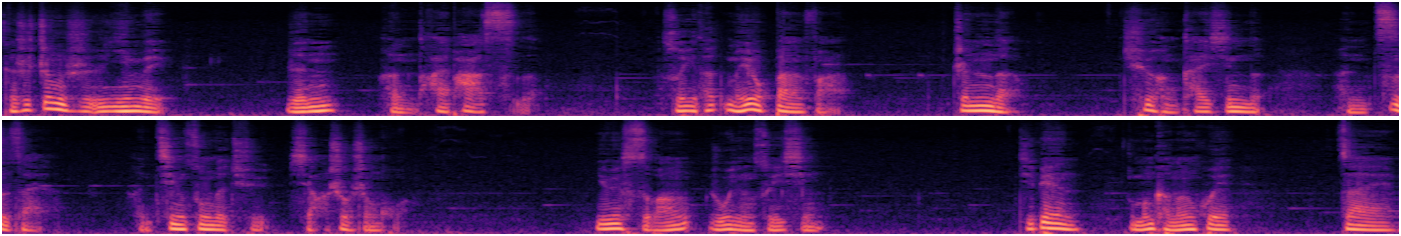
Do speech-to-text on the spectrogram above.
可是正是因为人很害怕死，所以他没有办法真的去很开心的、很自在、很轻松的去享受生活。因为死亡如影随形，即便我们可能会在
